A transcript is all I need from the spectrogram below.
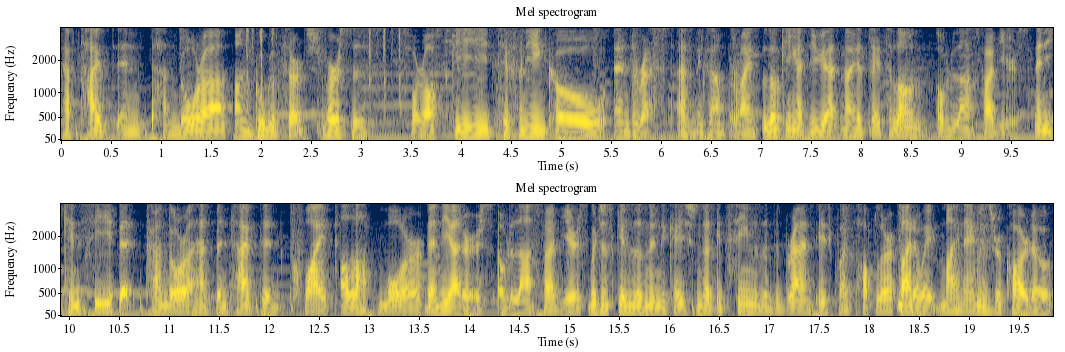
have typed in Pandora on Google search versus Swarovski, Tiffany & Co. and the rest as an example, right? Looking at the United States alone over the last five years, then you can see that Pandora has been typed in quite a lot more than the others over the last five years, which just gives us an indication that it seems that the brand is quite popular. By the way, my name is Ricardo.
